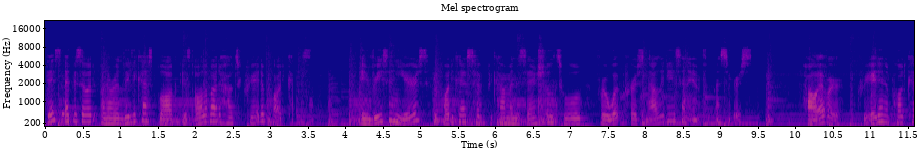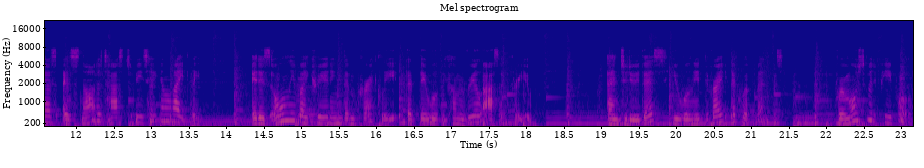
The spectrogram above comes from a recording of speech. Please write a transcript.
This episode on our Lilicast blog is all about how to create a podcast. In recent years, podcasts have become an essential tool for web personalities and influencers. However, creating a podcast is not a task to be taken lightly. It is only by creating them correctly that they will become a real asset for you. And to do this, you will need the right equipment. For most of the people,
